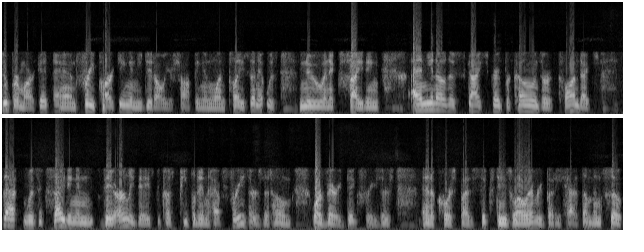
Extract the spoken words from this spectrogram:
supermarket and free parking and you did all your shopping in one place and it was new and exciting. And you know those skyscraper cones or klondikes that was exciting in the early days because people didn't have freezers at home or very big freezers. And of course by the 60s well everybody had them. And so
